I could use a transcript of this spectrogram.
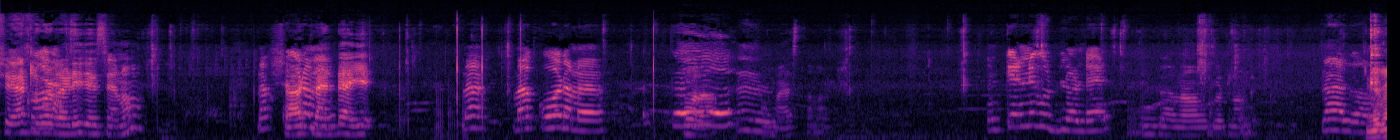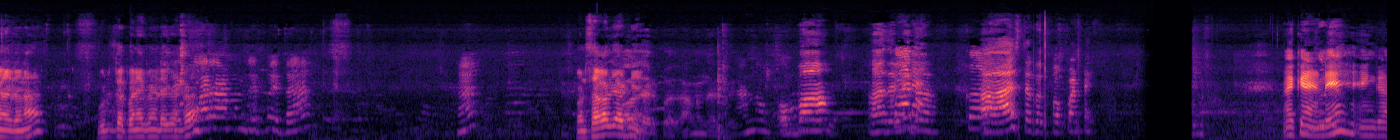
షర్ట్లు కూడా రెడీ చేశాను. షర్ట్లు అంటే అయ్యే. ఇంకెన్ని గుడ్లు ఉండే? ఇంకా నాలుగు గుడ్లు ఉంటాయి నాలుగు. అయిపోయినట్టేనా? గుడితో పని అయిపోయినట్టే ఇంకా? రెండు సగాలు చట్నీ. ఓకే అండి ఇంకా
